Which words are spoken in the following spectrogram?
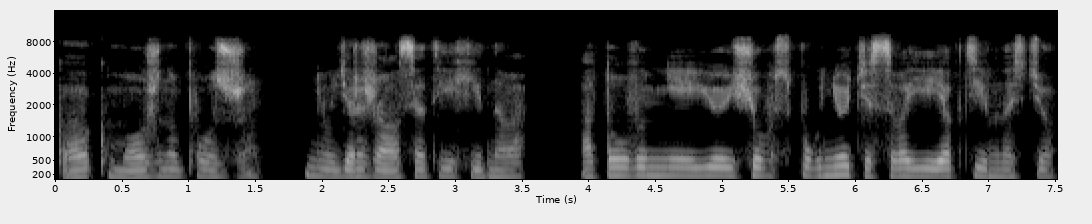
Как можно позже. Не удержался от ехидного. А то вы мне ее еще спугнете своей активностью,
